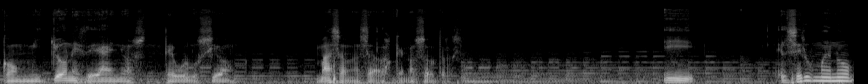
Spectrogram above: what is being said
con millones de años de evolución, más avanzados que nosotros. Y el ser humano,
